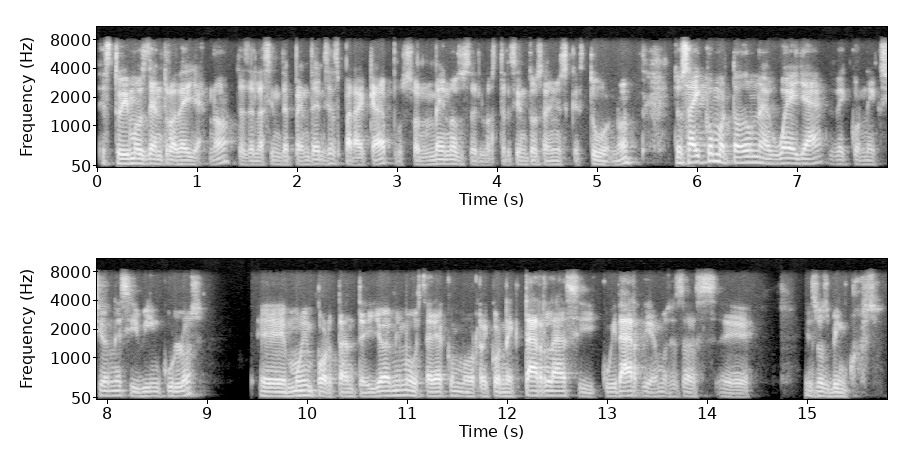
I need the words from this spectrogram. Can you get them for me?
estuvimos dentro de ella, ¿no? Desde las independencias para acá, pues son menos de los 300 años que estuvo, ¿no? Entonces hay como toda una huella de conexiones y vínculos eh, muy importante. Yo a mí me gustaría como reconectarlas y cuidar, digamos, esas, eh, esos vínculos.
